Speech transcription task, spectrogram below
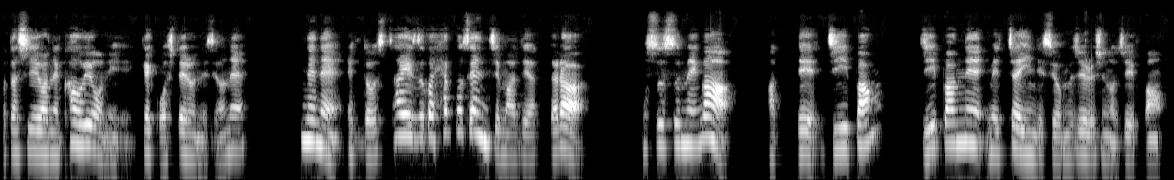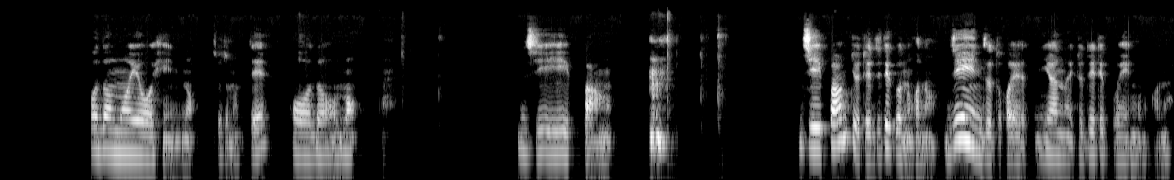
私はね、買うように結構してるんですよね。でね、えっと、サイズが100センチまでやったら、おすすめがあって、ジーパン？ジーパンね、めっちゃいいんですよ、無印のジーパン。子供用品の。ちょっと待って。子供。ジーパン。ジーパンって言って出てくるのかな？ジーンズとかややんないと出てこへんのかな？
